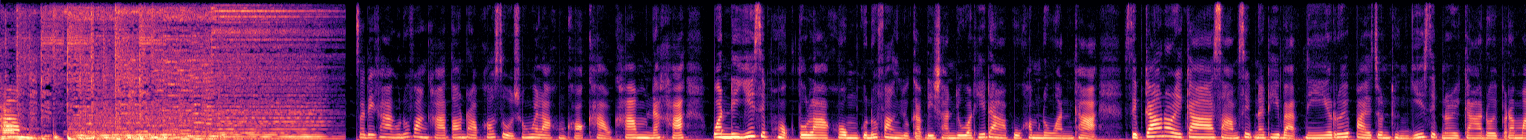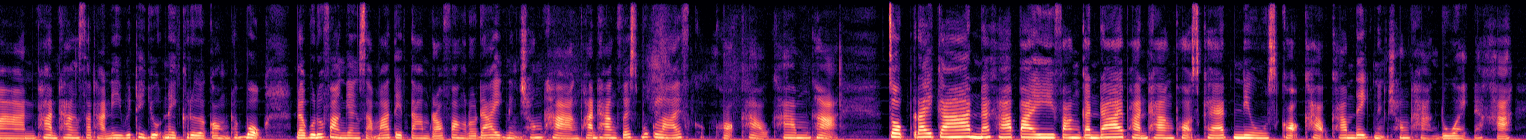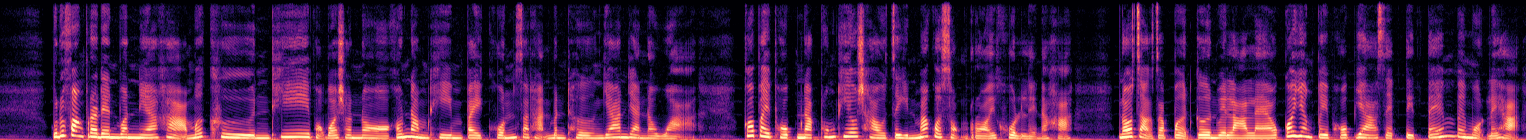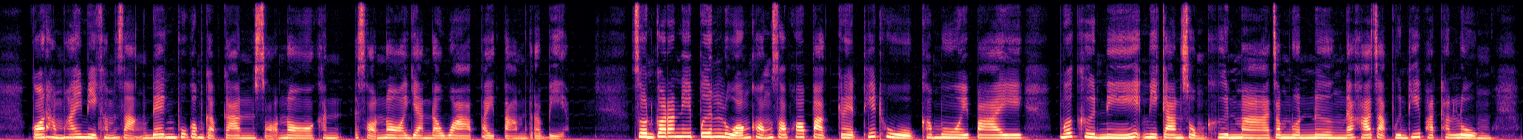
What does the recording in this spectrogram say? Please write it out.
ค่ำสวัสดีค่ะ คุณผู้ฟังคะต้อนรับเข้าสู่ช่วงเวลาของเคาะข่าวค่ำนะคะ วันนี้26 ตุลาคม คุณผู้ฟังอยู่กับดิฉันยุวธิดาภูคำนวณค่ะ 19นาฬิกา30 นาทีแบบนี้ เรื่อยไปจนถึง 20นาฬิกาโดยประมาณ ผ่านทางสถานีวิทยุในเครือกองทบก แล้วคุณผู้ฟังยังสามารถติดตามรับฟังเราได้อีกหนึ่งช่องทาง ผ่านทาง Facebook Live ของเคาะข่าวค่ำค่ะ จบรายการนะคะ ไปฟังกันได้ผ่านทางพอดแคสต์นิวส์เกาะข่าวค่ำได้อีกหนึ่งช่องทางด้วยนะคะ คุณผู้ฟังประเด็นวันนี้ค่ะ เมื่อคืนที่พบชนเขานำทีมไปค้นสถานบันเทิงย่านยานาวา ก็ไปพบนักท่องเที่ยวชาวจีนมากกว่า 200 คนเลยนะคะ นอกจากจะเปิดเกินเวลาแล้วก็ยังไปพบยาเสพติดเต็มไปหมดเลยค่ะ ก็ทำให้มีคำสั่งเด้งผู้กำกับการสอนอสอนอยานาวาไปตามระเบียบ ส่วนกรณีปืนหลวงของสพปักเกร็ดที่ถูกขโมยไป เมื่อคืนนี้มีการส่งคืนมาจำนวนหนึ่งนะคะ จากพื้นที่พัทลุง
